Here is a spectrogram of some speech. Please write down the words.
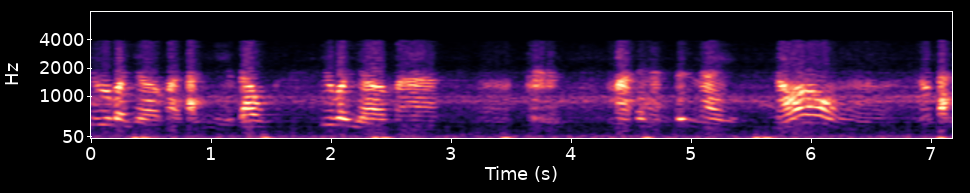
chưa bao giờ mà tận diệt đâu. Chưa bao giờ mà mà cái hành tinh này nó nó tận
